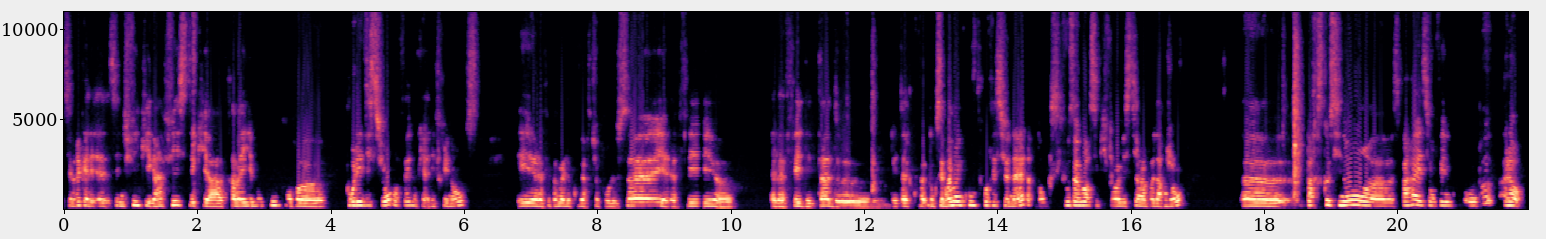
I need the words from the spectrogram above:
c'est vrai qu'elle c'est une fille qui est graphiste et qui a travaillé beaucoup pour euh, pour l'édition en fait, donc elle est freelance et elle a fait pas mal de couvertures pour le Seuil. Elle a fait elle a fait des tas de, des tas de Donc c'est vraiment une couve professionnelle. Donc ce qu'il faut savoir, c'est qu'il faut investir un peu d'argent. Euh, parce que sinon, euh, c'est pareil, si on fait. On peut... Alors,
